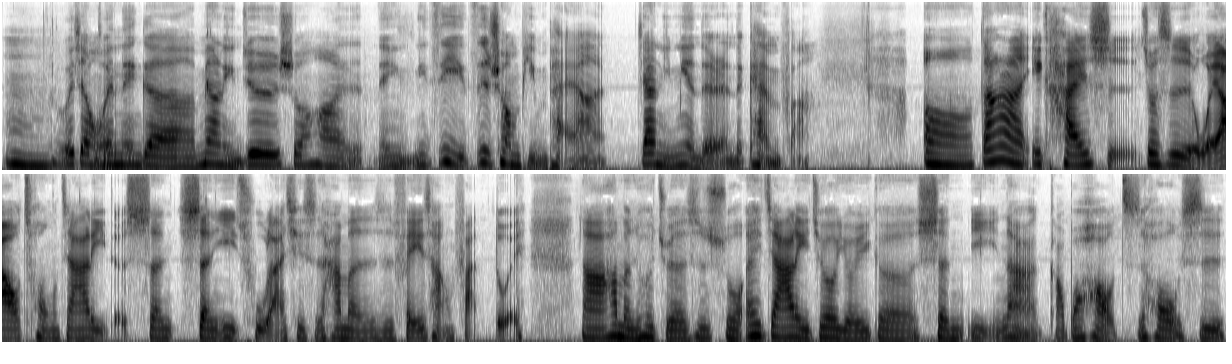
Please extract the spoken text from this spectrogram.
嗯，我想问那个妙玲，就是说哈，你你自己自创品牌啊，家里面的人的看法？嗯，当然一开始就是我要从家里的生生意出来，其实他们是非常反对。那他们就会觉得是说，哎，家里就有一个生意，那搞不好之后是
